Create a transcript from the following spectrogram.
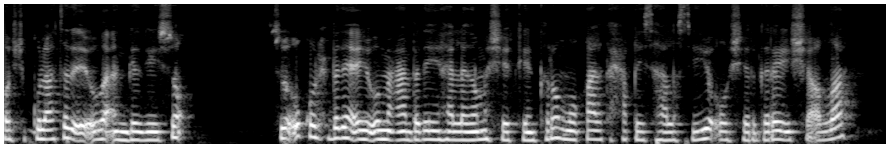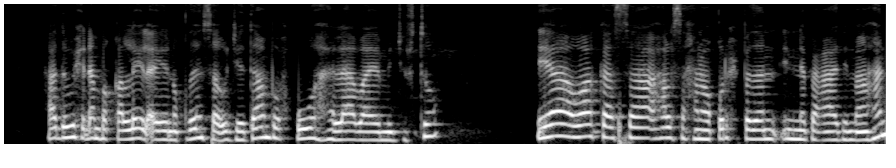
oo shukulaatada ay uga angagayso sida u qurux badan ayuu u macaan badan yahay lagama sheekeyn karo. Muuqaalka xaqiisa hala siiyo oo sheergaray insha allah. Hadda wixii dhanba qaleyl ayay noqdeen saa ujeedaanba wax kugu halaabaya ma jirto. Yaa waa kaasaa hal saxan oo qurux badan inaba caadi ma ahan.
